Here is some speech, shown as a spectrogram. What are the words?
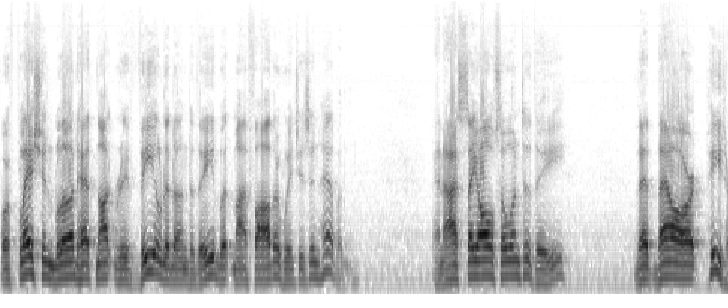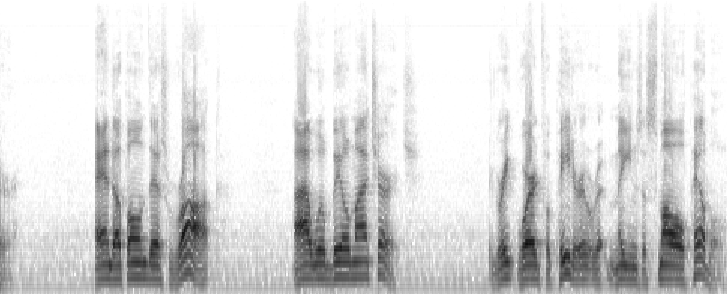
for flesh and blood hath not revealed it unto thee, but my Father which is in heaven. And I say also unto thee, that thou art Peter, and upon this rock I will build my church. The Greek word for Peter means a small pebble.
